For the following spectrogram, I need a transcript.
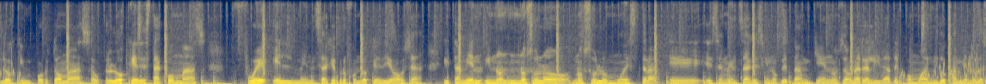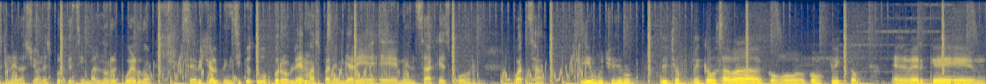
lo que importó más o lo que destacó más fue el mensaje profundo que dio, o sea, y también y no, no solo no solo muestra eh, ese mensaje, sino que también nos da una realidad de cómo han ido cambiando las generaciones, porque si mal no recuerdo, Sergio al principio tuvo problemas para enviar eh, mensajes por WhatsApp. Sí, muchísimo. De hecho, me causaba como conflicto el ver que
